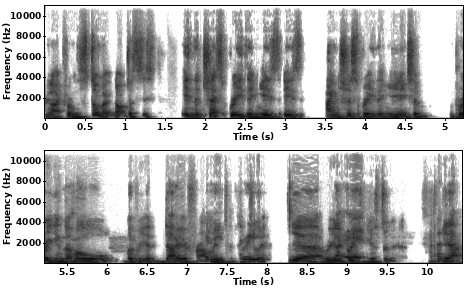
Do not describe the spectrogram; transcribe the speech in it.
like from the stomach, not just this, in the chest breathing, is is anxious breathing. You need to bring in the whole of your diaphragm into, into, it. Yeah, really breathing into it. Yeah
